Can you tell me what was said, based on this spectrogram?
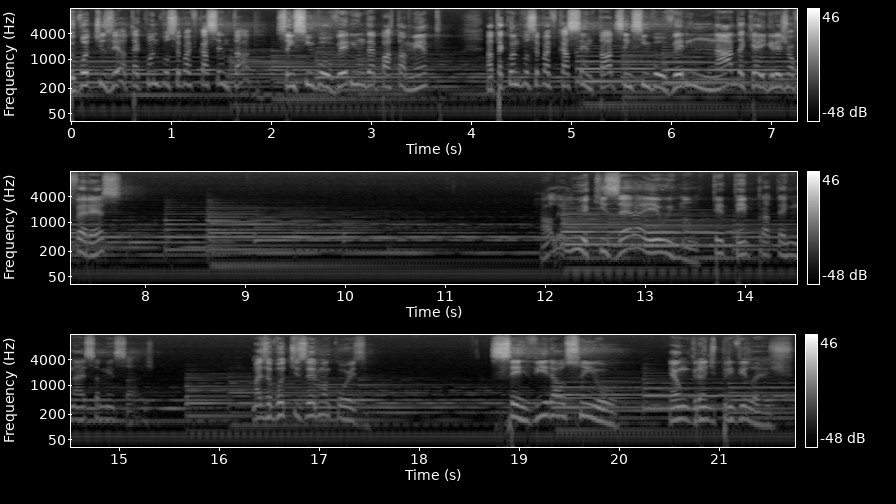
Eu vou te dizer até quando você vai ficar sentado, sem se envolver em um departamento, até quando você vai ficar sentado sem se envolver em nada que a igreja oferece. Aleluia, quisera eu, irmão, ter tempo para terminar essa mensagem. Mas eu vou te dizer uma coisa: servir ao Senhor é um grande privilégio.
